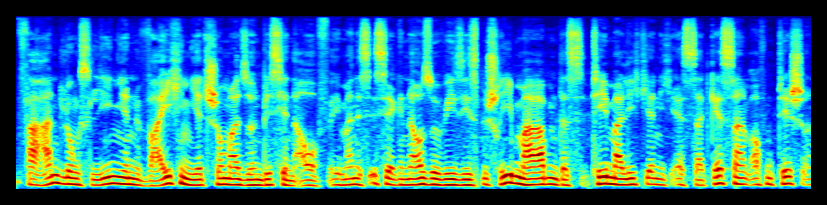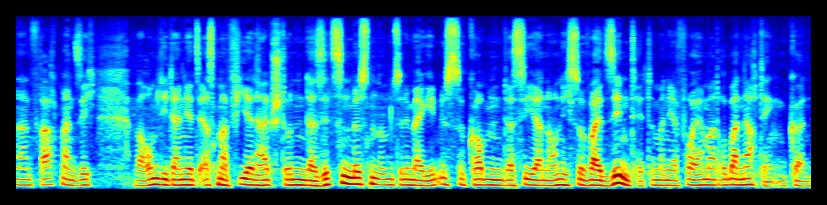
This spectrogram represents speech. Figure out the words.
Verhandlungslinien weichen jetzt schon mal so ein bisschen auf. Ich meine, es ist ja genauso, wie Sie es beschrieben haben. Das Thema liegt ja nicht erst seit gestern auf dem Tisch und dann fragt man sich, warum die dann jetzt erstmal viereinhalb Stunden da sitzen müssen, um zu dem Ergebnis zu kommen, dass sie ja noch nicht so weit sind. Hätte man ja vorher mal drüber nachdenken können.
